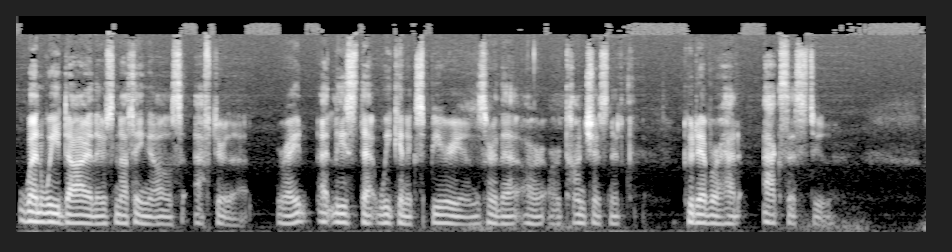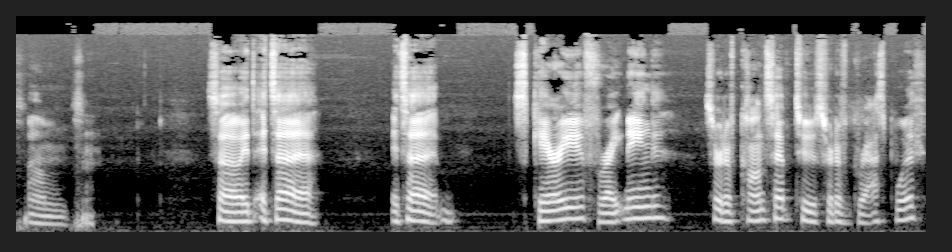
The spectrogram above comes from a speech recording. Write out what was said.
when we die there's nothing else after that, right? At least that we can experience or that our, our consciousness could ever had access to. Um so it's it's a it's a scary, frightening sort of concept to sort of grasp with.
